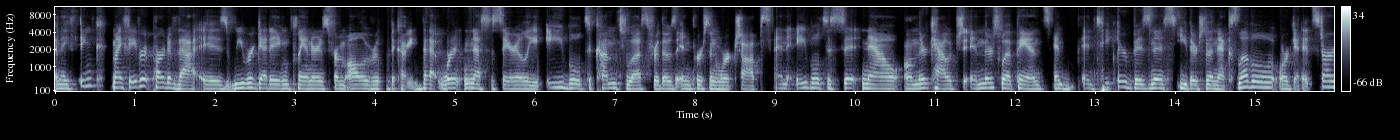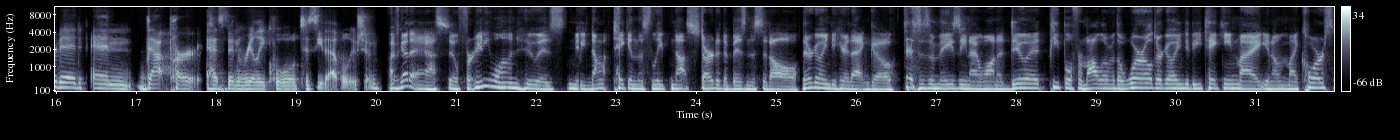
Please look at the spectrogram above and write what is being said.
And I think my favorite part of that is we were getting planners from all over the country that weren't necessarily able to come to us for those in person workshops and able to sit now on their couch in their sweatpants and, and take their business either to the next level or get it started. And that part has been really cool to see the evolution. I've got to ask so, for anyone who is maybe not taking this leap, not started a business at all, they're going to hear that and go, This is amazing. I want to do it. People from all over the world are going to be taking my, you know, my course.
